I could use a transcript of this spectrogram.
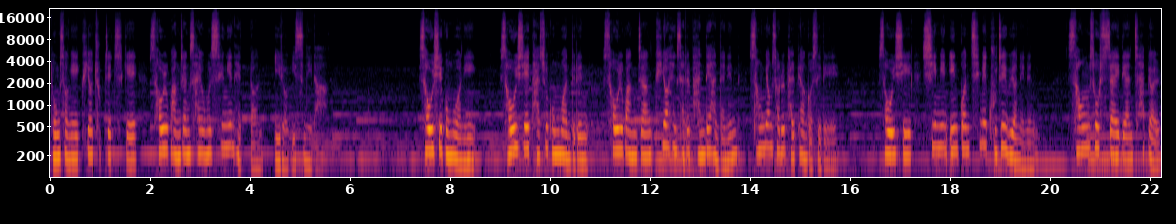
동성애 퀴어 축제 측에 서울광장 사용을 승인했던 이력이 있습니다. 서울시 공무원이 서울시의 다수 공무원들은 서울광장 퀴어 행사를 반대한다는 성명서를 발표한 것에 대해 서울시 시민인권침해구제위원회는 성소수자에 대한 차별,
